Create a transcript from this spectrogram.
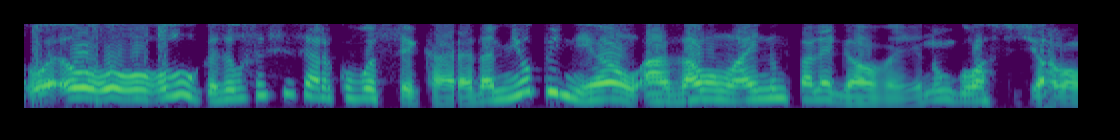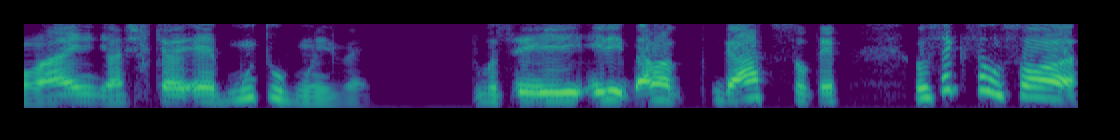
Ô, ô, ô, Lucas, eu vou ser sincero com você, cara. Na minha opinião, as aulas online não tá legal, velho. Eu não gosto de aula online, acho que é, é muito ruim, velho. Você, ele, ela gasta o seu tempo. Eu sei que são só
